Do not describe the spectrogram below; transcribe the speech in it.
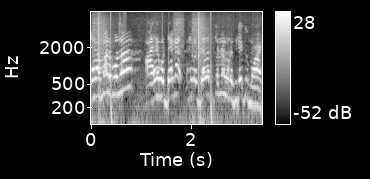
হ্যাঁ আমার বোনা আয় ও ডেগা ও ডেগা তো না মনে ভিড়ে তো মাই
